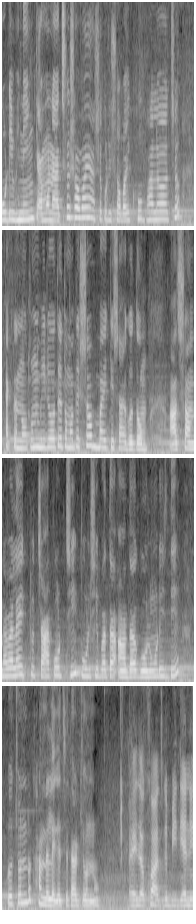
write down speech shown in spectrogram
গুড ইভিনিং, কেমন আছো সবাই? আশা করি সবাই খুব ভালো আছো। একটা নতুন ভিডিওতে তোমাদের সবাইকে স্বাগতম। আজ সন্ধ্যাবেলায় একটু চা করছি, তুলসী পাতা, আদা, গোলমরিচ দিয়ে। প্রচণ্ড ঠান্ডা লেগেছে তার জন্য। এই দেখো, আজকে বিরিয়ানি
